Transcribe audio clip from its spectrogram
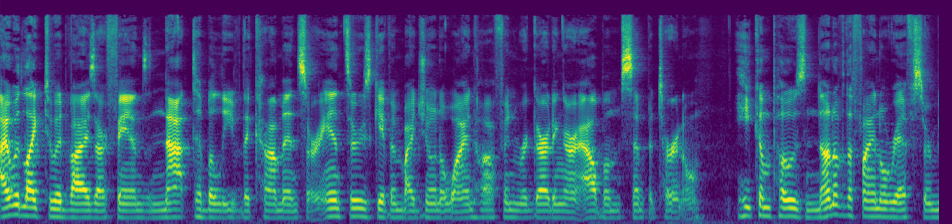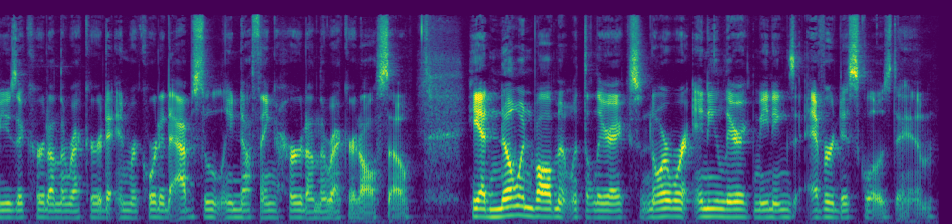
I would like to advise our fans not to believe the comments or answers given by Jonah Weinhofen regarding our album Sempiternal. He composed none of the final riffs or music heard on the record and recorded absolutely nothing heard on the record, also. He had no involvement with the lyrics, nor were any lyric meanings ever disclosed to him.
